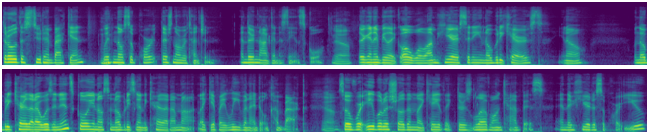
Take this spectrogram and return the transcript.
throw the student back in with no support, there's no retention and they're not going to stay in school. Yeah. They're going to be like, oh, well, I'm here sitting, nobody cares, you know. Well, nobody cared that I wasn't in school, you know, so nobody's going to care that I'm not. Like, if I leave and I don't come back. Yeah. So if we're able to show them like, hey, like there's love on campus and they're here to support you,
